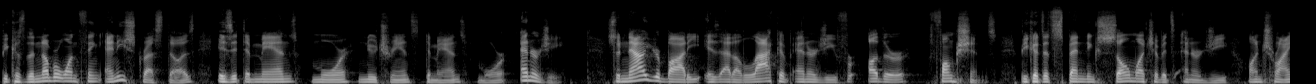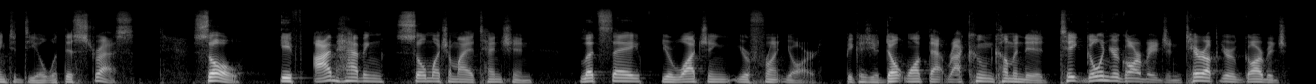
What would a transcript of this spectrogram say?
because the number one thing any stress does is it demands more nutrients, demands more energy. So now your body is at a lack of energy for other functions because it's spending so much of its energy on trying to deal with this stress. So, if I'm having so much of my attention, let's say you're watching your front yard because you don't want that raccoon coming to take go in your garbage and tear up your garbage.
